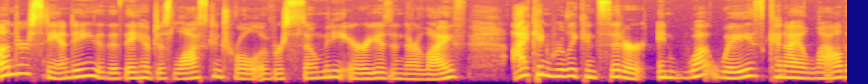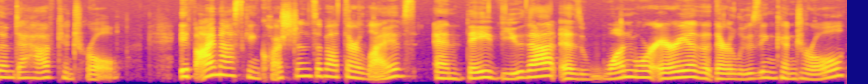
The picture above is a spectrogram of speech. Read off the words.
understanding that they have just lost control over so many areas in their life. I can really consider in what ways can I allow them to have control. If I'm asking questions about their lives and they view that as one more area that they're losing control,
